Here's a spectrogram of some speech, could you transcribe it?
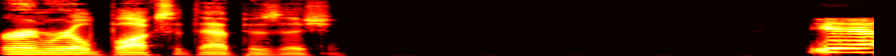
earn real bucks at that position? Yeah,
